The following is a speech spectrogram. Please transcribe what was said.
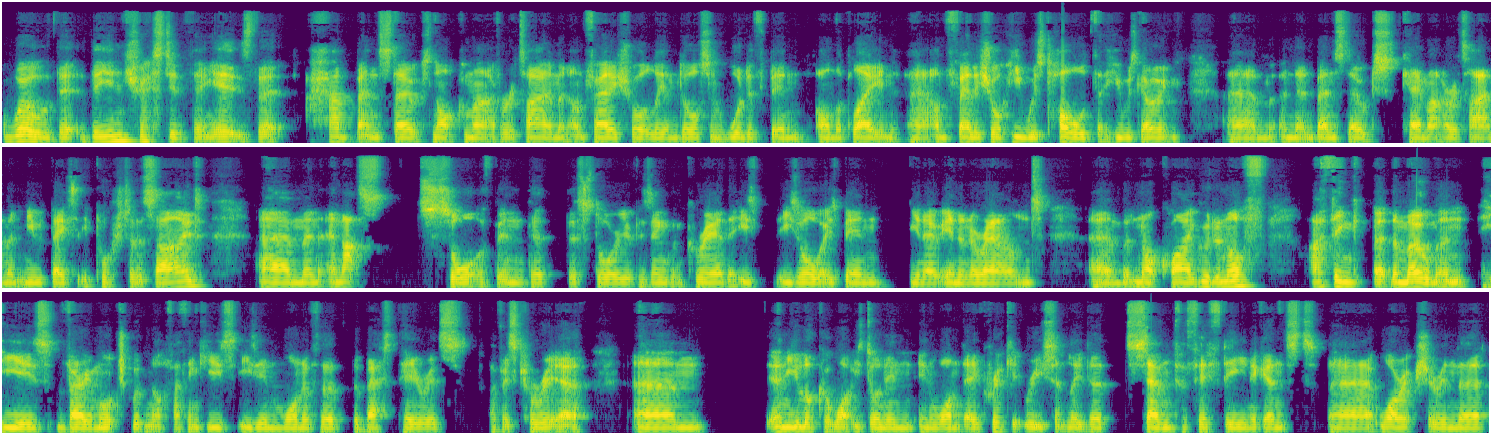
well, the, the interesting thing is that had Ben Stokes not come out of retirement, I'm fairly sure Liam Dawson would have been on the plane. Uh, I'm fairly sure he was told that he was going, um, and then Ben Stokes came out of retirement and he was basically pushed to the side, um, and and that's sort of been the, the story of his England career that he's he's always been you know in and around, um, but not quite good enough. I think at the moment he is very much good enough. I think he's he's in one of the, the best periods of his career. Um, and you look at what he's done in, in one day cricket recently, the seven for 15 against uh, Warwickshire in the,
